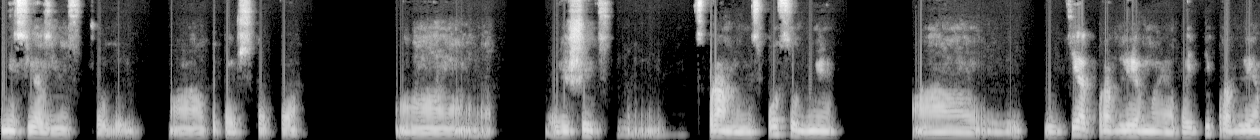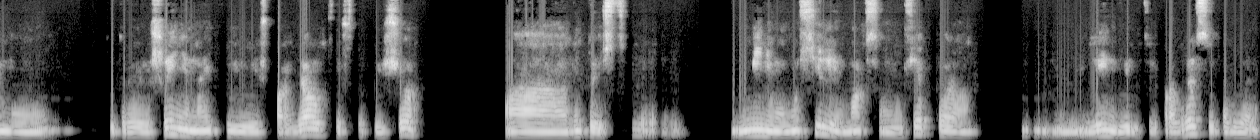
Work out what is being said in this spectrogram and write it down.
не связанные с учебой, а, пытаешься как-то а, решить странными способами, а, уйти от проблемы, обойти проблему, хитрое решение найти, шпаргалки, что-то еще. Ну, то есть э, минимум усилий, максимум эффекта, лень, двигатель прогресса и так далее.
